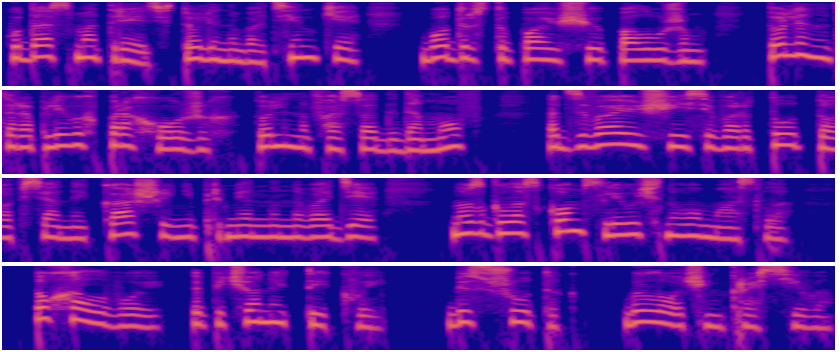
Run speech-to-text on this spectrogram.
Куда смотреть? То ли на ботинки, бодро ступающую по лужам, то ли на торопливых прохожих, то ли на фасады домов, отзывающиеся во рту то овсяной кашей, непременно на воде, но с глазком сливочного масла, то халвой, то печеной тыквой. Без шуток. Было очень красиво.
